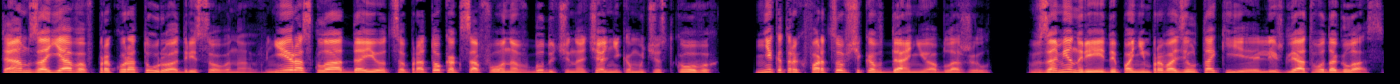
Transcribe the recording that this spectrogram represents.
Там заява в прокуратуру адресована. В ней расклад дается про то, как Сафонов, будучи начальником участковых, некоторых форцовщиков данью обложил. Взамен рейды по ним проводил такие, лишь для отвода глаз.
